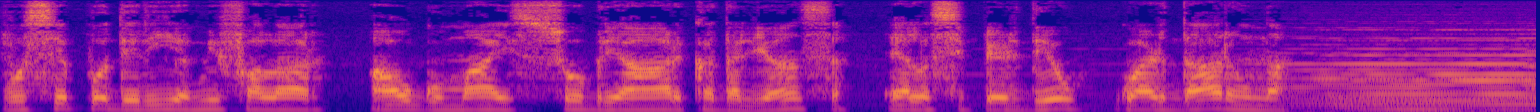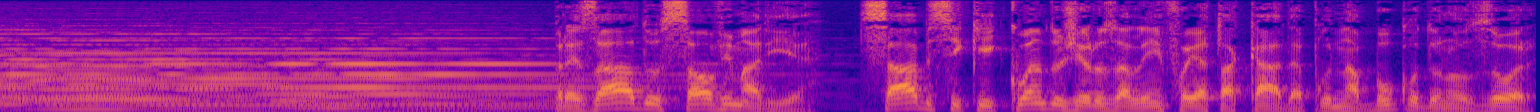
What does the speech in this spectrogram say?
você poderia me falar algo mais sobre a Arca da Aliança? Ela se perdeu? Guardaram-na? Prezado Salve Maria. Sabe-se que quando Jerusalém foi atacada por Nabucodonosor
